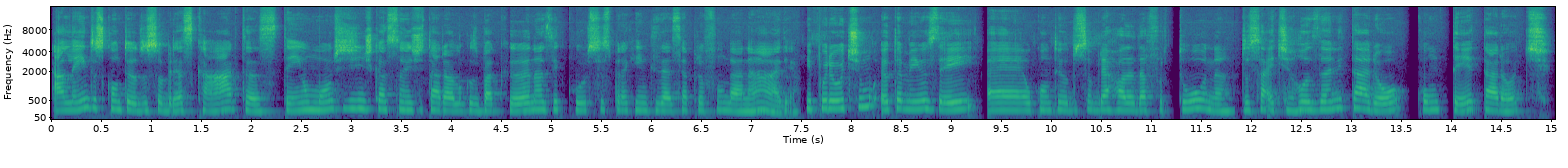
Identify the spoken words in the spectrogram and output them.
Além dos conteúdos sobre as cartas, tem um monte de indicações de tarólogos bacanas e cursos para para quem quiser se aprofundar na área. E por último, eu também usei é, o conteúdo sobre a roda da fortuna do site Rosane Tarot com T Tarot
